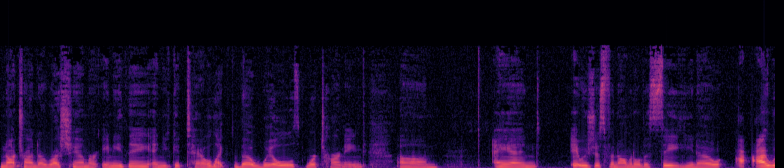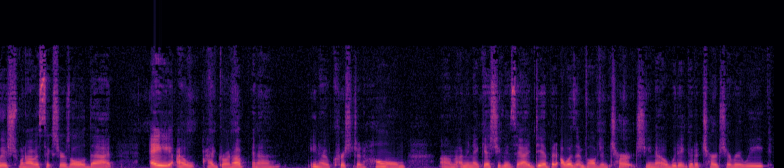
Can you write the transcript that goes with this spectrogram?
Not trying to rush him or anything. And you could tell, like, the wheels were turning. Um, and it was just phenomenal to see. You know, I, I wish when I was six years old that a I had grown up in a you know Christian home. Um, I mean, I guess you can say I did, but I wasn't involved in church. You know, we didn't go to church every week.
